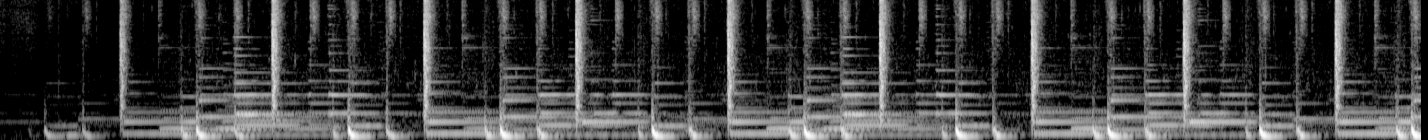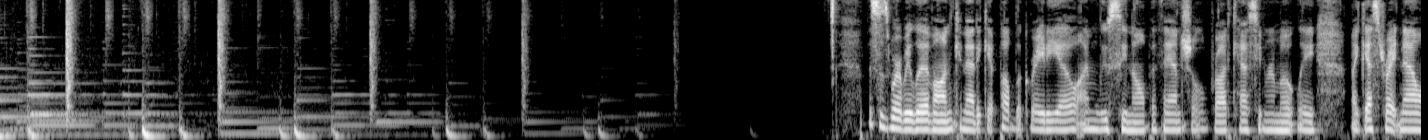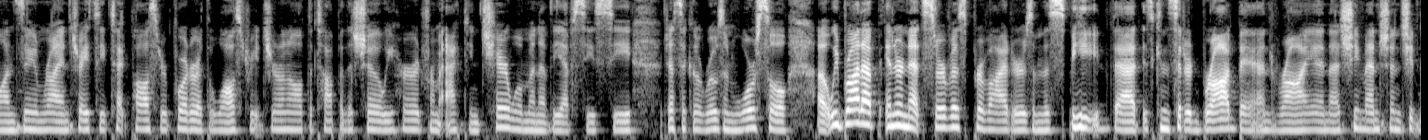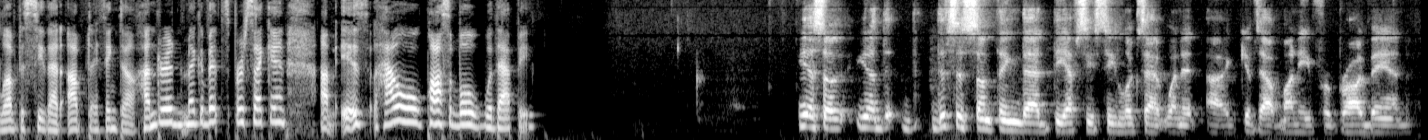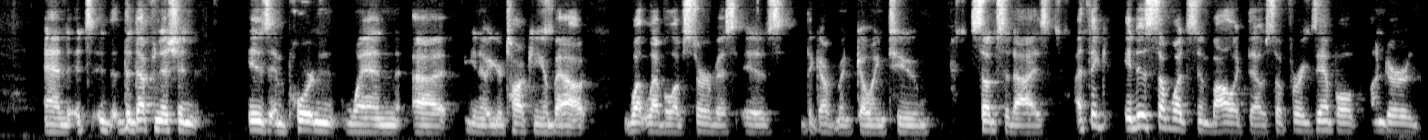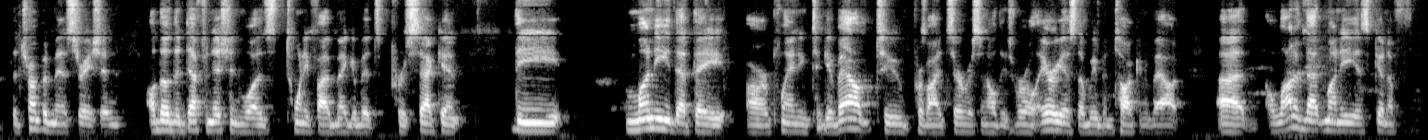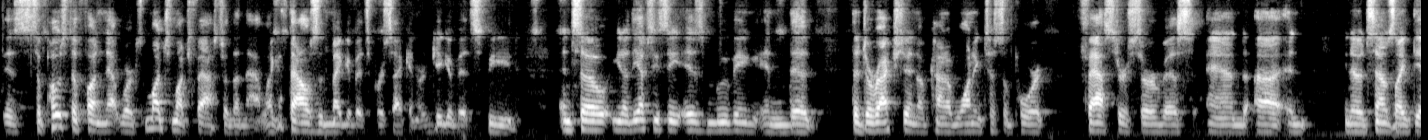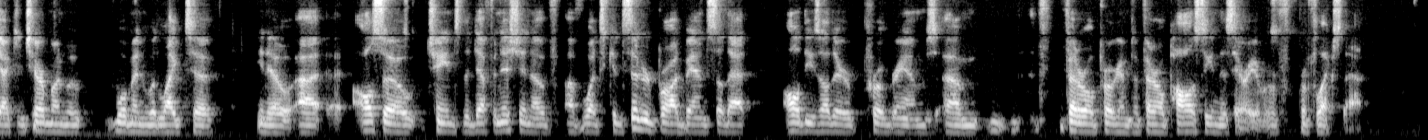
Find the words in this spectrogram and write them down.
This is Where We Live on Connecticut Public Radio. I'm Lucy Nalpathanchel, broadcasting remotely. My guest right now on Zoom, Ryan Tracy, tech policy reporter at the Wall Street Journal. At the top of the show, we heard from acting chairwoman of the FCC, Jessica Rosenworcel. Uh, we brought up internet service providers and the speed that is considered broadband. Ryan, as she mentioned, she'd love to see that up to, I think, to 100 megabits per second. Um, is how possible would that be? Yeah, so you know, th- this is something that the FCC looks at when it uh, gives out money for broadband, and it's the definition is important when uh, you know you're talking about what level of service is the government going to subsidize. I think it is somewhat symbolic, though. So, for example, under the Trump administration, although the definition was 25 megabits per second, the money that they are planning to give out to provide service in all these rural areas that we've been talking about. Uh, a lot of that money is going to is supposed to fund networks much much faster than that, like a thousand megabits per second or gigabit speed. And so, you know, the FCC is moving in the the direction of kind of wanting to support faster service, and uh, and you know, it sounds like the acting chairman woman would like to you know uh, also change the definition of of what's considered broadband so that all these other programs, um, federal programs and federal policy in this area re- reflects that.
